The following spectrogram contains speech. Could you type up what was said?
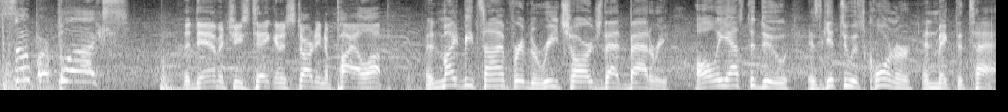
Superplex! The damage he's taken is starting to pile up. It might be time for him to recharge that battery. All he has to do is get to his corner and make the tag.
